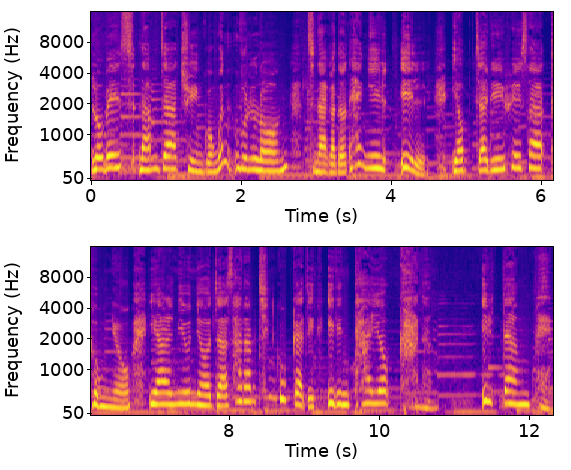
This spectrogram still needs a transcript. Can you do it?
로맨스 남자 주인공은 물론 지나가던 행인 1, 옆자리 회사 동료, 얄미운 여자 사람 친구까지 1인 타역 가능. 일당백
